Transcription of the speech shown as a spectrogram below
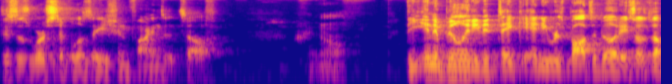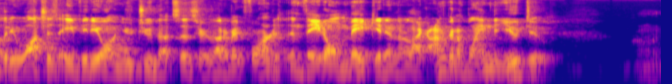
this is where civilization finds itself. You know, the inability to take any responsibility. So somebody watches a video on YouTube that says, here's how to make 400 and they don't make it. And they're like, I'm to blame the YouTube. Like,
